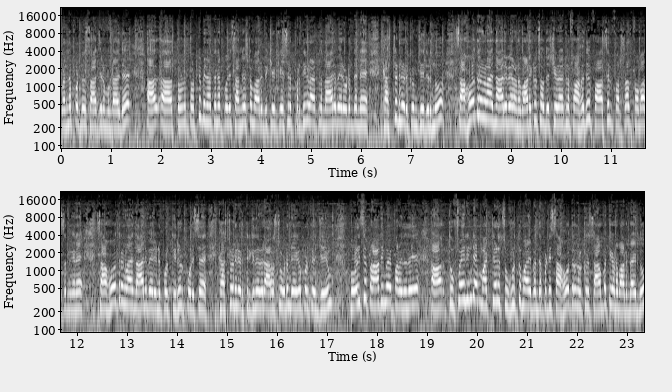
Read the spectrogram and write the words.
കൊല്ലപ്പെടുന്ന സാഹചര്യം ഉണ്ടായത് തൊട്ടു പിന്നാലെ തന്നെ പോലീസ് അന്വേഷണം ആരംഭിക്കുകയും കേസിൽ പ്രതികളായിട്ടുള്ള നാല് പേരെ ഉടൻ തന്നെ കസ്റ്റഡിയിൽ കസ്റ്റഡിയിലെടുക്കുകയും ചെയ്തിരുന്നു. സഹോദരങ്ങളായ നാല് പേരാണ്. വാടിക്കൽ സ്വദേശികളായിട്ടുള്ള ഫഹദ് ഫാസിൽ ഫർഷാദ് ഫവാസ് എന്നിങ്ങനെ സഹോദരങ്ങളായ നാല് പേരാണ് ഇപ്പോൾ തിരൂർ പോലീസ് കസ്റ്റഡിയിലെടുത്തിരിക്കുന്നത്. ഇവർ അറസ്റ്റ് ഉടൻ രേഖപ്പെടുത്തുകയും ചെയ്യും. പോലീസ് പ്രാഥമികമായി പറയുന്നത് തുഫൈലിന്റെ മറ്റൊരു സുഹൃത്തുമായി ബന്ധപ്പെട്ട് സഹോദരങ്ങൾക്ക് ഒരു സാമ്പത്തിക ഇടപാടുണ്ടായിരുന്നു.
